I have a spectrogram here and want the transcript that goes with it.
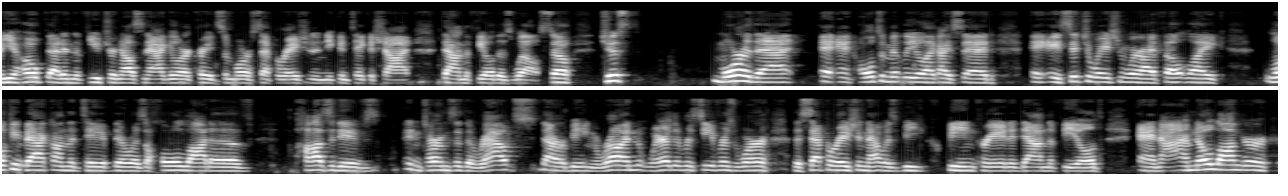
But you hope that in the future, Nelson Agholor creates some more separation and you can take a shot down the field as well. So just more of that. And ultimately, like I said, a, a situation where I felt like looking back on the tape, there was a whole lot of positives in terms of the routes that were being run, where the receivers were, the separation that was be, being created down the field. And I'm no longer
